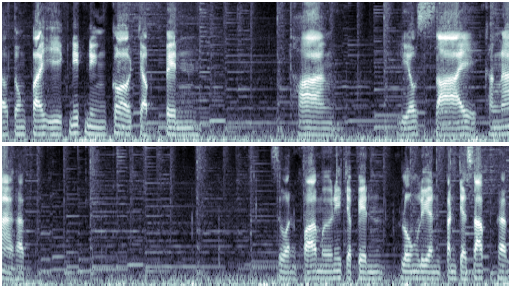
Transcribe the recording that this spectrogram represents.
เราตรงไปอีกนิดนึงก็จะเป็นทางเลี้ยวซ้ายข้างหน้าครับ ส่วนขวามือนี่จะเป็นโรงเรียนปัญจทรัพย์ครับ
